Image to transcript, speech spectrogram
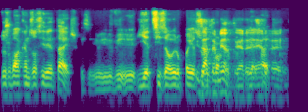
dos Balcãs Ocidentais. E, e a decisão europeia sobre Exatamente, era, era,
